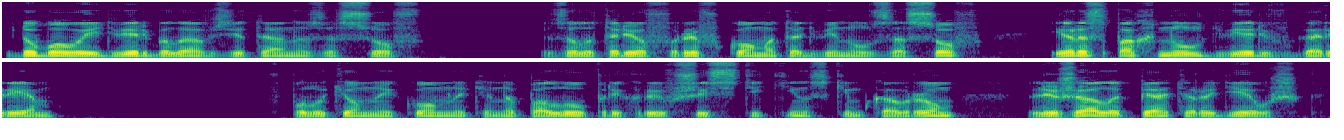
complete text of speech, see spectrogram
Дубовая дверь была взята на засов. Золотарев рывком отодвинул засов и распахнул дверь в гарем. В полутемной комнате на полу, прикрывшись стекинским ковром, лежало пятеро девушек.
